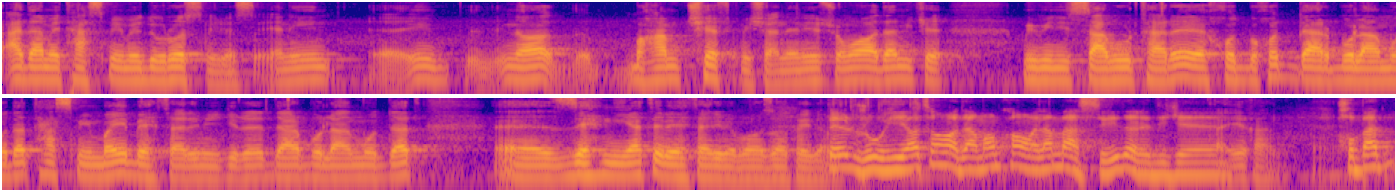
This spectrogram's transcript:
عدم تصمیم درست می‌رسه. یعنی این اینا با هم چفت میشن. یعنی شما آدمی که می‌بینی صبورتره خود به خود در بلند مدت تصمیمای بهتری می‌گیره. در بلند مدت ذهنیت بهتری به بازار پیدا به روحیات آدم هم کاملا بستگی داره دیگه. دقیقاً. خب بعد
